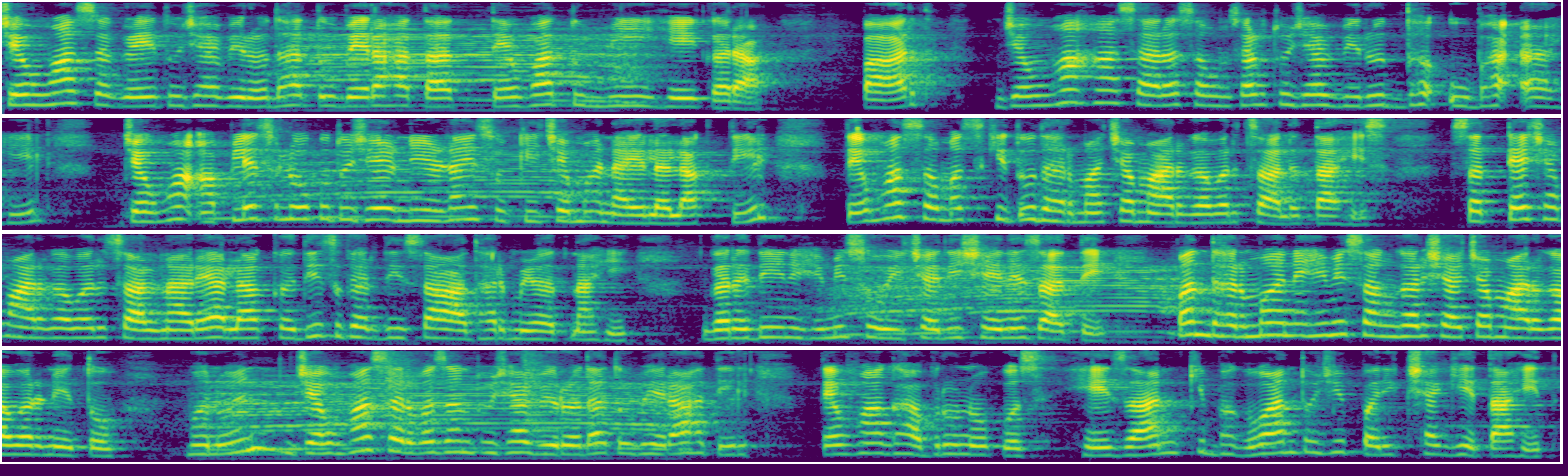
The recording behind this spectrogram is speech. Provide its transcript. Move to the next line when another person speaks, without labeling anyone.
जेव्हा सगळे तुझ्या विरोधात उभे राहतात तेव्हा तुम्ही हे करा. पार्थ जेव्हा हा सारा संसार तुझ्या विरुद्ध उभा राहील जेव्हा आपलेच लोक तुझे निर्णय चुकीचे म्हणायला लागतील तेव्हा समज की तू धर्माच्या मार्गावर चालत आहेस. सत्याच्या मार्गावर चालणाऱ्याला कधीच गर्दीचा आधार मिळत नाही. गर्दी नेहमी सोयीच्या दिशेने जाते पण धर्म नेहमी संघर्षाच्या मार्गावर नेतो. म्हणून जेव्हा सर्वजण तुझ्या विरोधात उभे राहतील तेव्हा घाबरू नकोस. हे जाण की भगवान तुझी परीक्षा घेत आहेत.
